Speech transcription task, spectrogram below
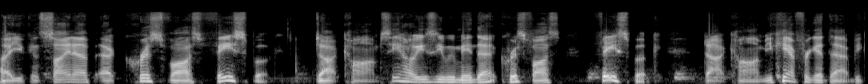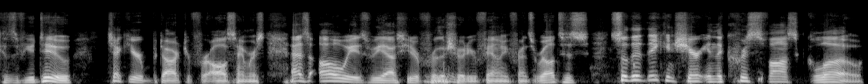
Uh, you can sign up at Chris Voss Facebook.com. See how easy we made that? Chris Voss Facebook.com. You can't forget that because if you do, check your doctor for Alzheimer's. As always, we ask you to further show to your family, friends, and relatives so that they can share in the Chris Voss glow.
